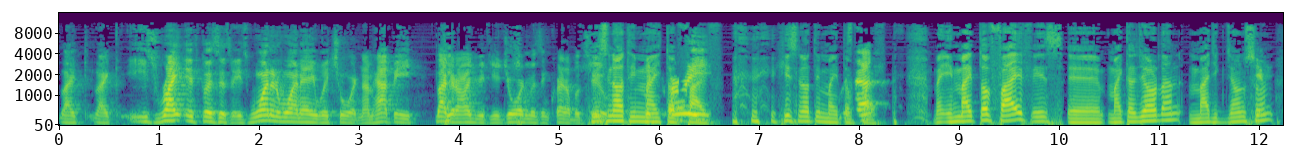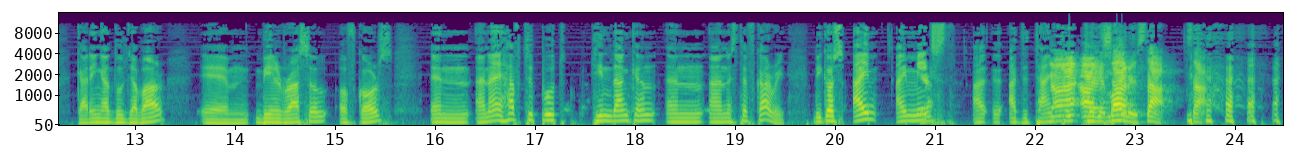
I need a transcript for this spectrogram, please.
like like he's right. It's this He's one and one A with Jordan. I'm happy. I'm not going to argue with you. Jordan was incredible too. He's not in my top five. he's not in my top five. In my top five is uh, Michael Jordan, Magic Johnson, yeah. Kareem Abdul-Jabbar, um, Bill Russell, of course, and and I have to put Tim Duncan and and Steph Curry because I I mixed yeah. at, at, the time. No, I, I, stop, stop.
